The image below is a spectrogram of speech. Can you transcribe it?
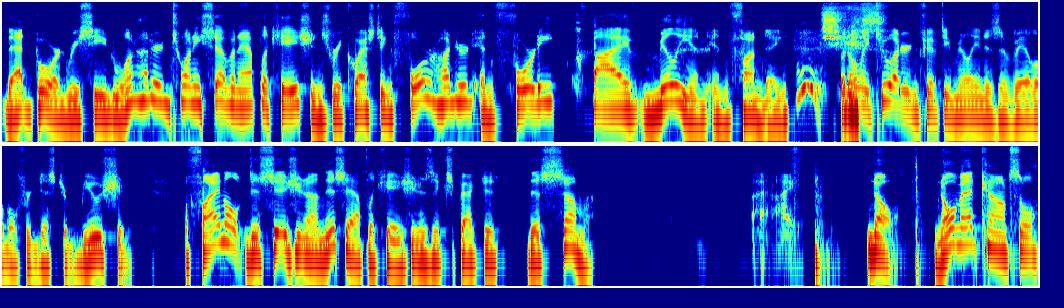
that board received 127 applications requesting 445 million in funding, but only 250 million is available for distribution. A final decision on this application is expected this summer. I, I no, no Met Council.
